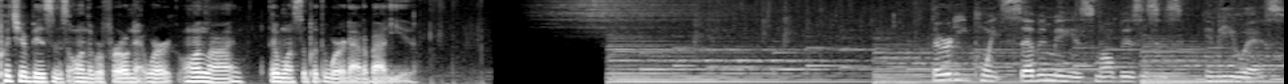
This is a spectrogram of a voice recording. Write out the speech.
put your business on the referral network online that wants to put the word out about you. Thirty point seven million small businesses in the U.S.,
